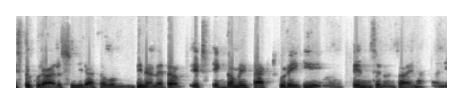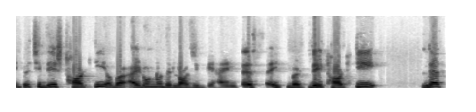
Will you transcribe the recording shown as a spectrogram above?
यस्तो कुराहरू सुनिरहेछ अब तिनीहरूलाई त इट्स एकदमै फ्याक्ट कुरै कि टेन्सन हुन्छ होइन अनि पछि दे थट कि अब I don't know the logic behind this है बट दे थट कि लेट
